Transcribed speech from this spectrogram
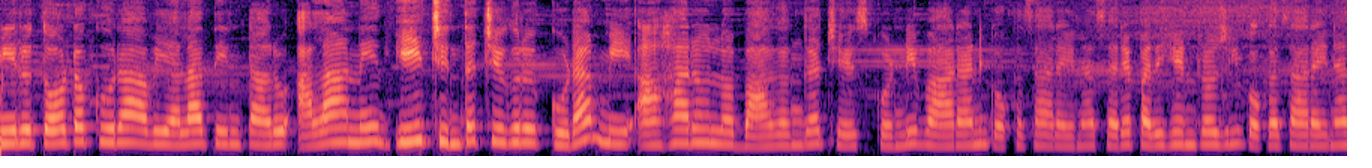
మీరు తోటకూర అవి ఎలా తింటారు అలానే ఈ చింత చిగురు కూడా మీ ఆహారంలో భాగంగా చేసుకోండి. వారానికి ఒకసారైనా సరే పదిహేను రోజులకు ఒకసారైనా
